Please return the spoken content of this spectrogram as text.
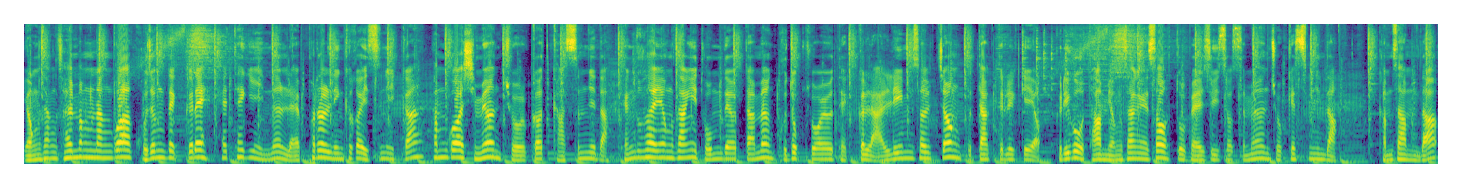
영상 설명란과 고정 댓글에 혜택이 있는 레퍼럴 링크가 있으니까 참고하시면 좋을 것 같습니다. 댕도사의 영상이 도움되었다면 구독, 좋아요, 댓글, 알림 설정 부탁드릴게요. 그리고 다음 영상에서 또 뵐 수 있었으면 좋겠습니다. 감사합니다.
